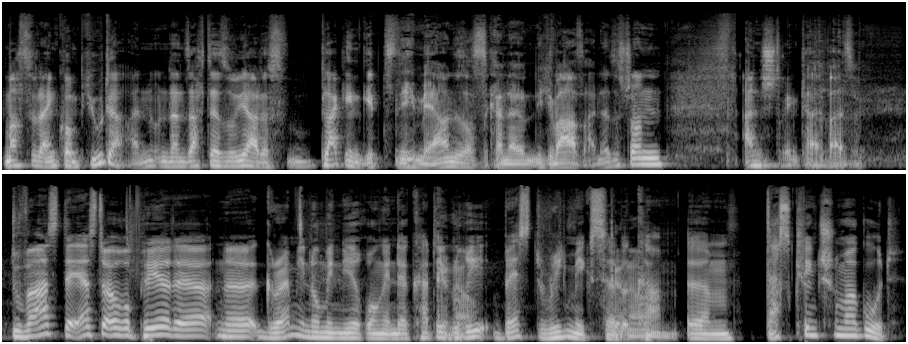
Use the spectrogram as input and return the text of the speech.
machst du deinen Computer an und dann sagt er so, ja, das Plugin gibt's nicht mehr. Und du sagst, das kann ja nicht wahr sein. Das ist schon anstrengend teilweise. Du warst der erste Europäer, der eine Grammy-Nominierung in der Kategorie genau. Best Remixer genau. bekam. Ähm, das klingt schon mal gut.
